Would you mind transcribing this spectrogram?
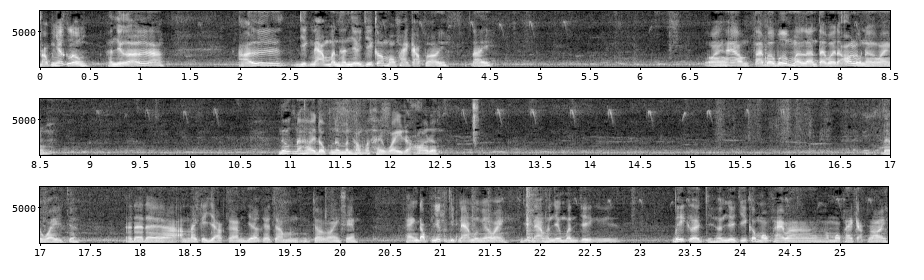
Độc nhất luôn, hình như ở ờ, ở Việt Nam mình hình như chỉ có một hai cặp thôi. Đây. Các bạn thấy không? Tại bơi bướm mà lên tay bơi đỏ luôn nè các bạn. Nước nó hơi đục nên mình không có thể quay rõ được. Để quay trên để, để, để anh lấy cây giật anh vớt ra cho mình cho các bạn xem. Hàng độc nhất Việt Nam luôn nha các bạn. Việt Nam hình như mình chỉ biết là hình như chỉ có một hai ba một hai cặp thôi.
